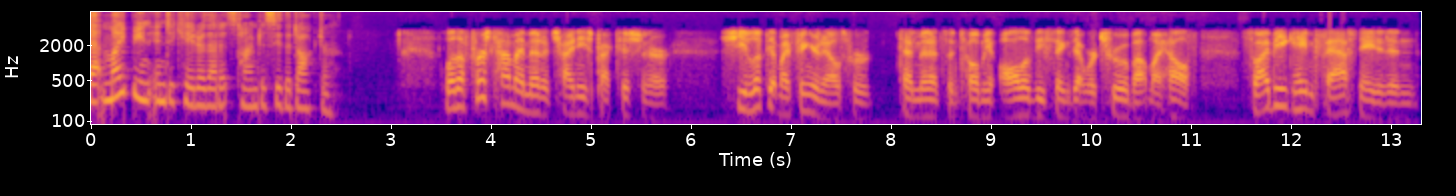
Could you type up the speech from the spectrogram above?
that might be an indicator that it's time to see the doctor well, the first time I met a Chinese practitioner, she looked at my fingernails for 10 minutes and told me all of these things that were true about my health. So I became fascinated in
